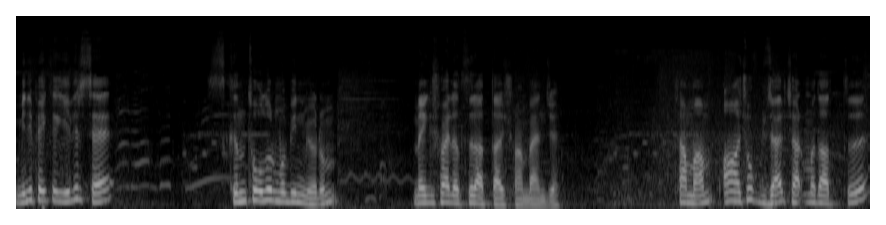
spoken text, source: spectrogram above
Mini Pekka gelirse sıkıntı olur mu bilmiyorum. Megashwile atılır hatta şu an bence. Tamam. Aa çok güzel çarpma da attı.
